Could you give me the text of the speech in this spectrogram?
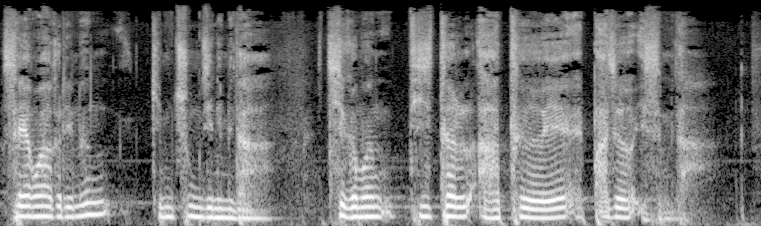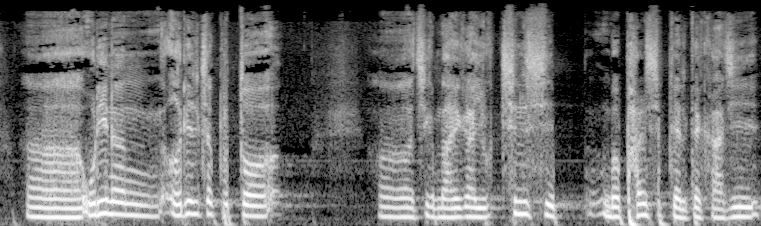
서양화 그리는 김충진입니다. 지금은 디지털 아트에 빠져 있습니다. 어, 우리는 어릴 적부터 어, 지금 나이가 6, 70, 뭐 80 될 때까지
